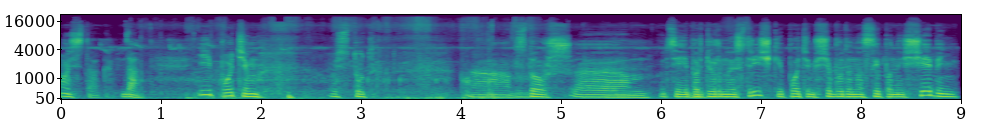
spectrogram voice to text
Ось так. Да. І потім ось тут а, вздовж а, цієї бордюрної стрічки, потім ще буде насипаний щебінь,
